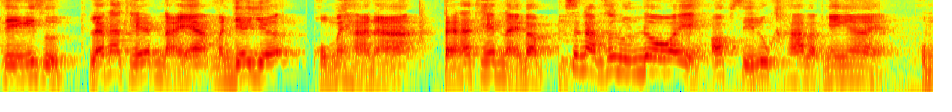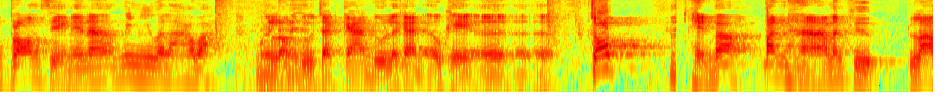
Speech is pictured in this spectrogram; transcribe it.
เสียงที่สุด แล้วถ้าเทปไหนอะมันเยอะๆผมไปหาน้าแต่ถ้าเทปไหนแบบสนับสนุนโดยออฟซีลูกค้าแบบง่ายๆ ผมปลอมเสียงเนี่ยนะ ไม่มีเวลาว่ะมึงลองดูจัดการดูแล้วกันโอเคเออเออจบ เห็นป่ะปัญหามันคือเรา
